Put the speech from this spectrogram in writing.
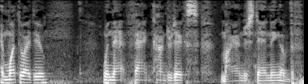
And what do I do when that fact contradicts my understanding of the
